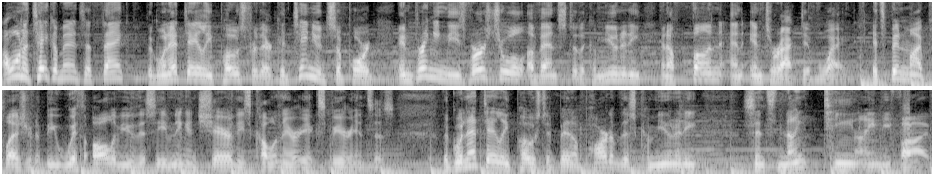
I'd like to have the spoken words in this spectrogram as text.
I want to take a minute to thank the Gwinnett Daily Post for their continued support in bringing these virtual events to the community in a fun and interactive way. It's been my pleasure to be with all of you this evening and share these culinary experiences. The Gwinnett Daily Post had been a part of this community since 1995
